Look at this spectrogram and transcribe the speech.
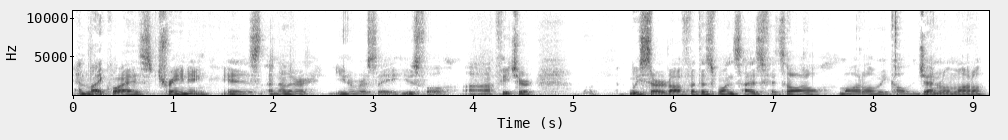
And likewise, training is another universally useful uh, feature. We started off with this one size fits all model we call the general model.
